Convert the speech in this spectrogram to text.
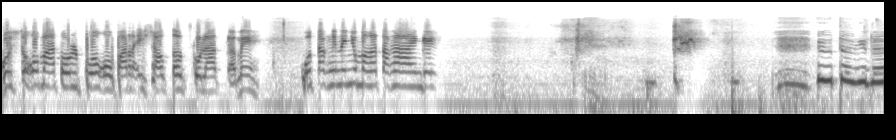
Gusto ko matulpo ako para i-shoutout ko lahat kami. Putang ina nyo mga tangahin kayo. Utang ina.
